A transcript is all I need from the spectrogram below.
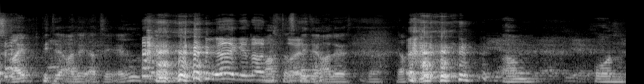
Schreibt bitte alle RTL, ja, genau. macht das bitte alle. Ja. ähm, und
